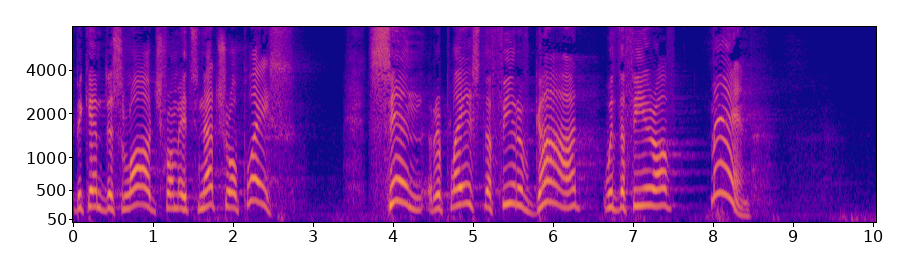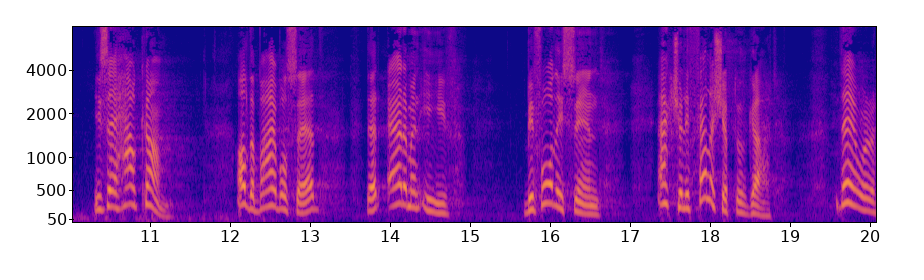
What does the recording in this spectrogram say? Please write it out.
became dislodged from its natural place. Sin replaced the fear of God with the fear of man. You say, How come? Well, the Bible said that Adam and Eve, before they sinned, actually fellowshiped with God. They were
